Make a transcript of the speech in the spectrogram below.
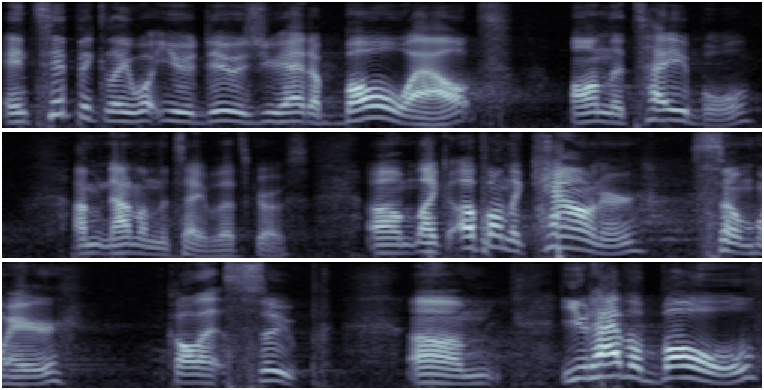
And typically, what you would do is you had a bowl out on the table. I mean, not on the table, that's gross. Um, like up on the counter somewhere, call that soup. Um, you'd have a bowl,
